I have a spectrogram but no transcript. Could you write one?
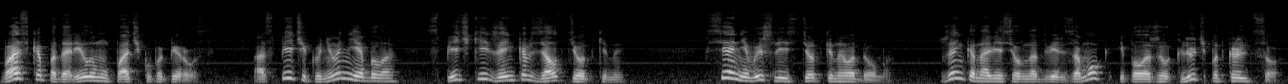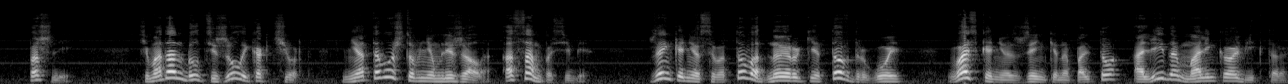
Васька подарил ему пачку папирос, а спичек у него не было. Спички Женька взял теткины. Все они вышли из теткиного дома. Женька навесил на дверь замок и положил ключ под крыльцо. Пошли. Чемодан был тяжелый как черт. Не от того, что в нем лежало, а сам по себе. Женька нес его то в одной руке, то в другой. Васька нес Женькино пальто, а Лида маленького Виктора.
